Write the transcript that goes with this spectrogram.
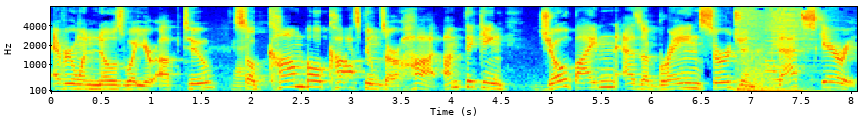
everyone knows what you're up to. Okay. So combo costumes are hot. I'm thinking Joe Biden as a brain surgeon. That's scary.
